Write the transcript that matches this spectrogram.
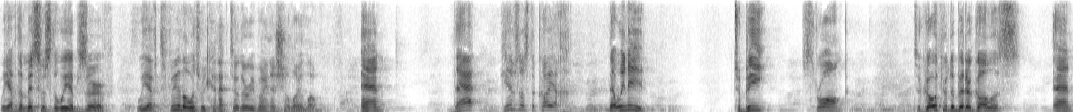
we have the mitzvahs that we observe, we have tefillah which we connect to the Ribono Shel Olam, and that gives us the koyach that we need to be strong, to go through the bitter Golas, and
